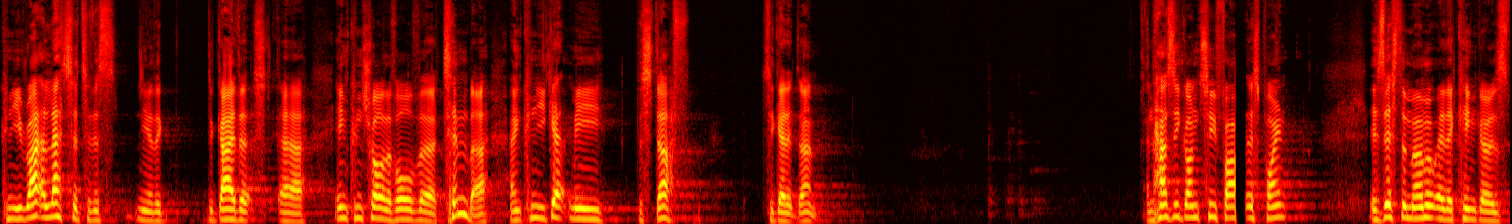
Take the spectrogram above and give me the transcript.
Can you write a letter to this, you know, the, the guy that's uh, in control of all the timber, and can you get me the stuff to get it done? And has he gone too far at this point? Is this the moment where the king goes,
